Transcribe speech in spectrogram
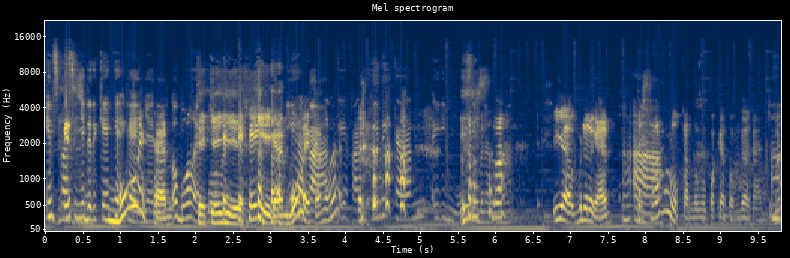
inspirasinya dari keke boleh kayaknya. kan? Oh boleh, KKI boleh. ya? Iya kan, Iya boleh kan, kan? iya kan, kiri kan, Eh, iya Terserah. Iya bener kan? benar. Terserah lo kan lo mau pakai atau enggak kan. Cuman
